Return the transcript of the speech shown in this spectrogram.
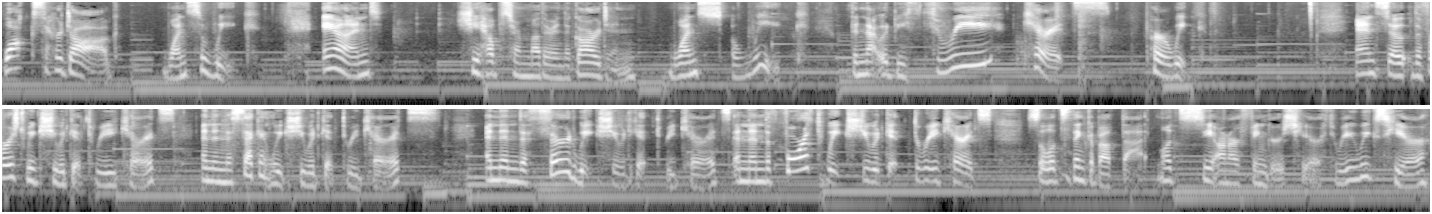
walks her dog once a week, and she helps her mother in the garden once a week, then that would be three carrots per week. And so the first week she would get three carrots, and then the second week she would get three carrots, And then the third week, she would get three carrots. And then the fourth week, she would get three carrots. So let's think about that. Let's see on our fingers here three weeks here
